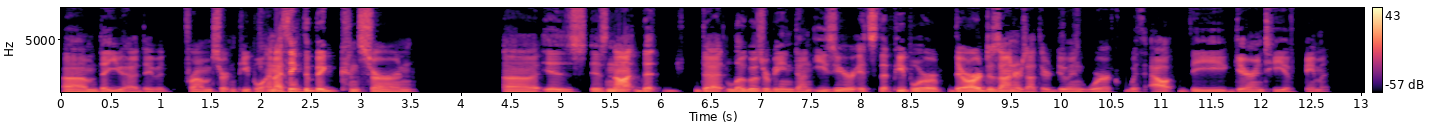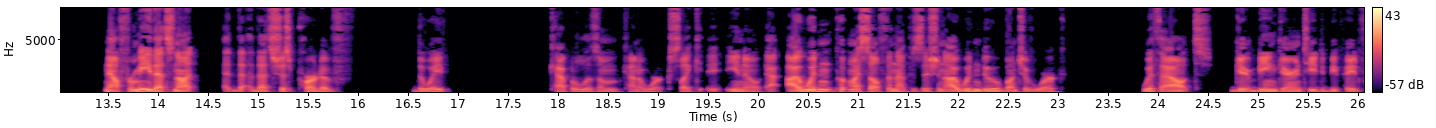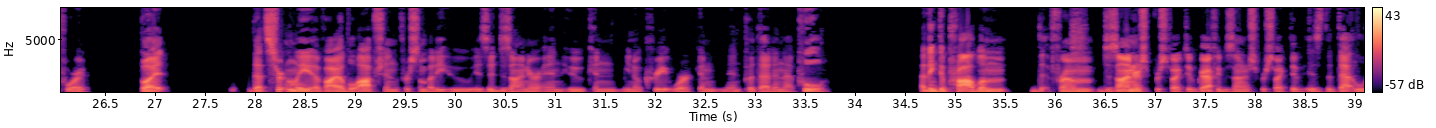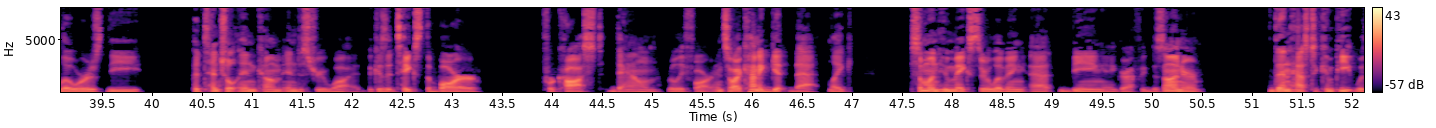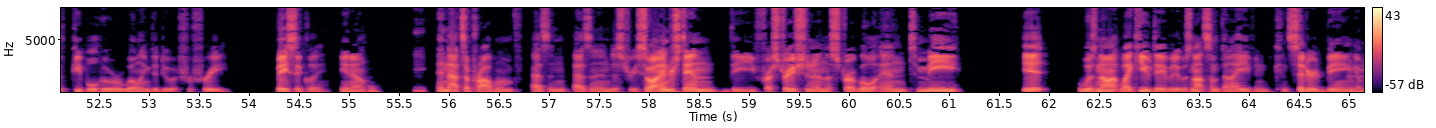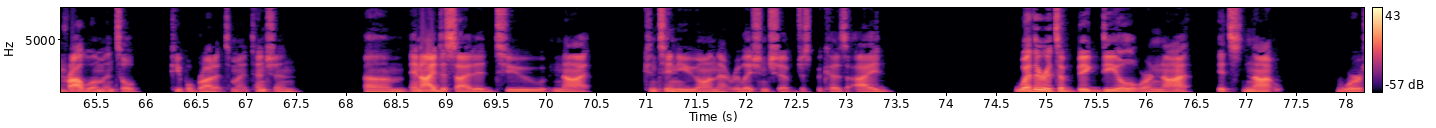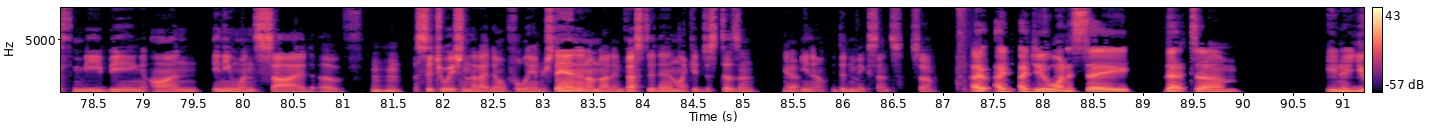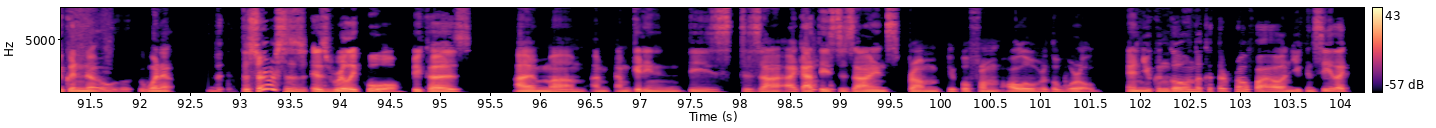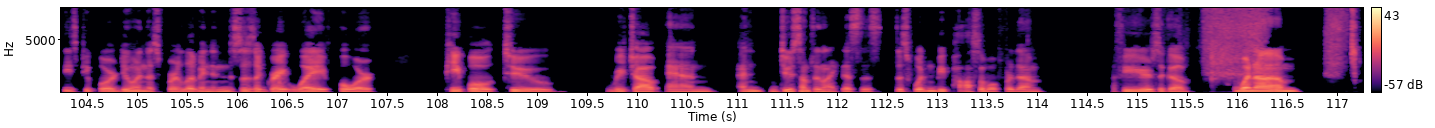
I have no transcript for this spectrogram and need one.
um, that you had, David, from certain people, and I think the big concern uh, is is not that that logos are being done easier; it's that people are there are designers out there doing work without the guarantee of payment. Now, for me, that's not Uh, th- that's just part of the way capitalism kind of works. Like you know, I- wouldn't put myself in that position. I wouldn't do a bunch of work without gu- being guaranteed to be paid for it, but that's certainly a viable option for somebody who is a designer and who can you know create work and, and put that in that pool i think the problem from designers perspective graphic designers perspective is that that lowers the potential income industry wide because it takes the bar for cost down really far and so i kind of get that like someone who makes their living at being a graphic designer then has to compete with people who are willing to do it for free basically you know and that's a problem as an as an industry. So I understand the frustration and the struggle, and to me, it was not like you, David. It was not something I even considered being Mhm. a problem until people brought it to my attention, um, and I decided to not continue on that relationship just because I, whether it's a big deal or not, it's not worth me being on anyone's side of Mhm. a situation that I don't fully understand and I'm not invested in. Like it just doesn't Yeah. you know, it didn't make sense. So I, I, I do want to say that um, you know you can know when it, the, the service is, is really cool because I'm um I'm I'm getting these design I got these designs from people from all over the world and you can go and look at their profile and you can see like these people are doing this for a living and this is a great way for people to reach out and and do something like this this this wouldn't be possible for them a few years ago when um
